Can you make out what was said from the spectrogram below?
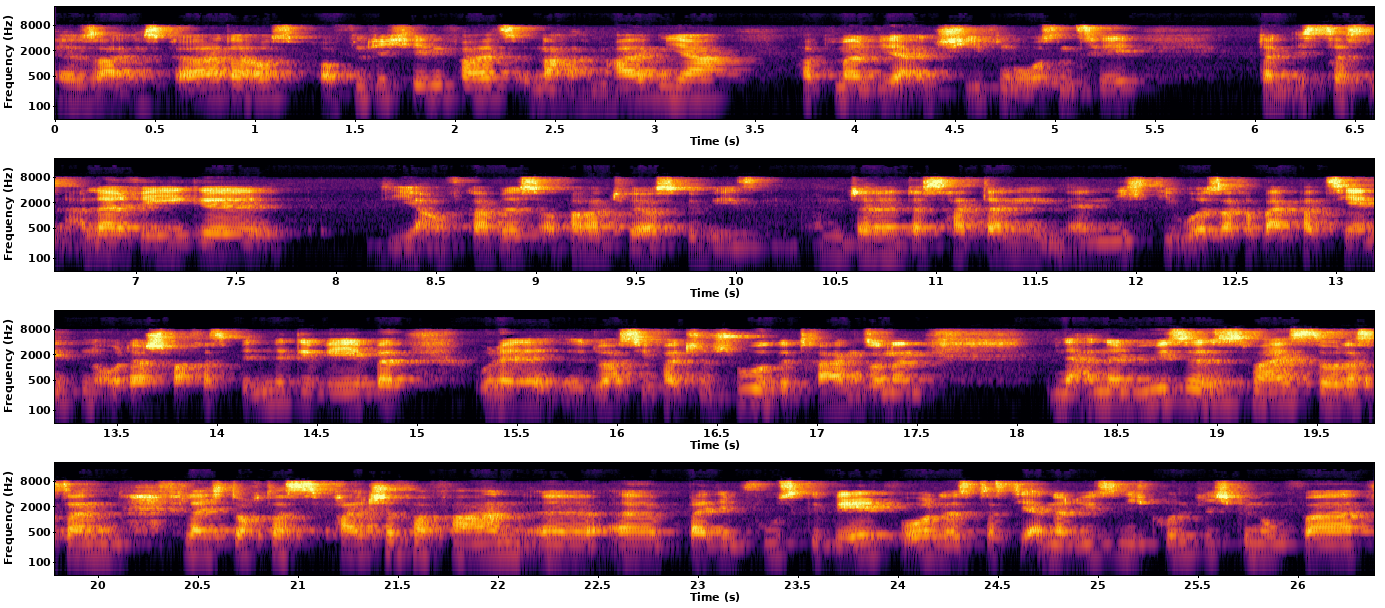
er sah erst gerade aus, hoffentlich jedenfalls, und nach einem halben Jahr hat man wieder einen schiefen großen Zeh, dann ist das in aller Regel die Aufgabe des Operateurs gewesen. Und äh, das hat dann äh, nicht die Ursache beim Patienten oder schwaches Bindegewebe oder äh, du hast die falschen Schuhe getragen, sondern in der Analyse ist es meist so, dass dann vielleicht doch das falsche Verfahren äh, äh, bei dem Fuß gewählt worden ist, dass die Analyse nicht gründlich genug war.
